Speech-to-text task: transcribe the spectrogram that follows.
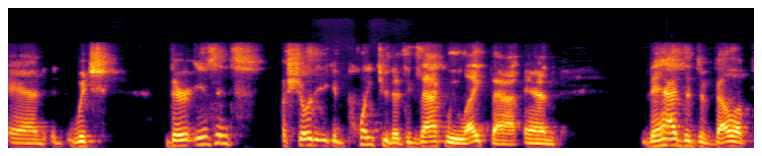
and which there isn't a show that you can point to that's exactly like that. And they had to develop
